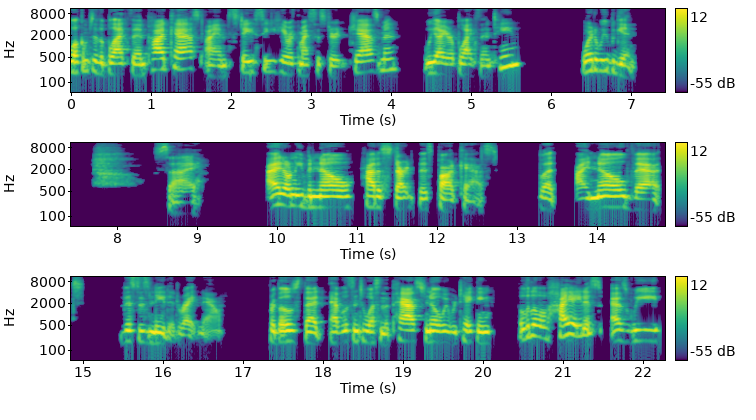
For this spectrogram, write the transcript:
Welcome to the Black Zen podcast. I am Stacy here with my sister Jasmine. We are your Black Zen team. Where do we begin? Sigh. I don't even know how to start this podcast, but I know that this is needed right now. For those that have listened to us in the past, know we were taking a little hiatus as we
